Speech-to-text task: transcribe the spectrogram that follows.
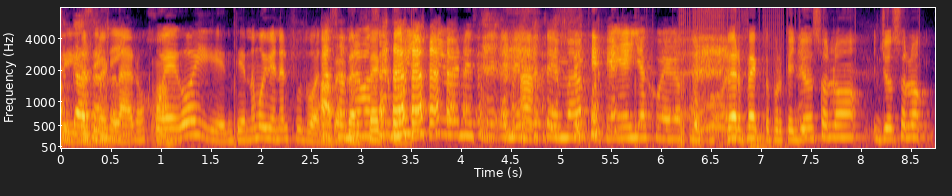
sí, casi, claro. Ah. Juego y entiendo muy bien el fútbol. Cassandra va a ser perfecto. muy activa en este, en este tema porque ella juega fútbol. Perfecto, porque yo solo, yo solo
